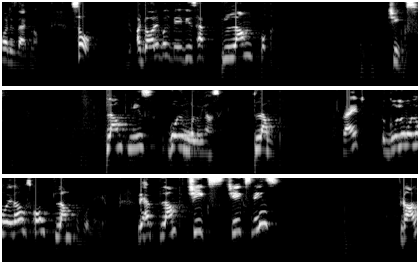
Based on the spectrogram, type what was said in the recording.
what is that now so adorable babies have plump cheeks plump means गोलू मोलू यहाँ से प्लम्प राइट तो गोलू मोलू होएगा उसको हम प्लम्प बोलेंगे। They have plump cheeks cheeks means गाल।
